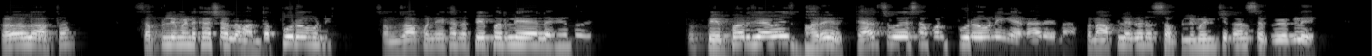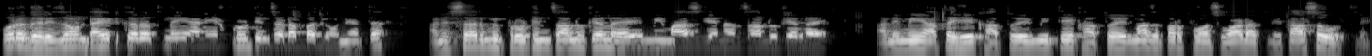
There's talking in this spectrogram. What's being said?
कळलं आता? सप्लिमेंट कशाला म्हणतात पुरवणी. समजा आपण एखादा पेपर लिहायला गेलोय. तो पेपर ज्यावेळेस भरेल त्याच वेळेस आपण पुरवणी घेणार आहे ना. पण आपल्याकडे सप्लिमेंटची कॉन्सेप्ट वेगळी पोरं घरी जाऊन डाईट करत नाही आणि एक प्रोटीनचा डब्बा घेऊन येतं आणि सर मी प्रोटीन चालू केलंय मी मास घेणार चालू केलंय आणि मी आता हे खातोय मी ते खातोय माझा परफॉर्मन्स वाढत नाही तर असं होत नाही.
